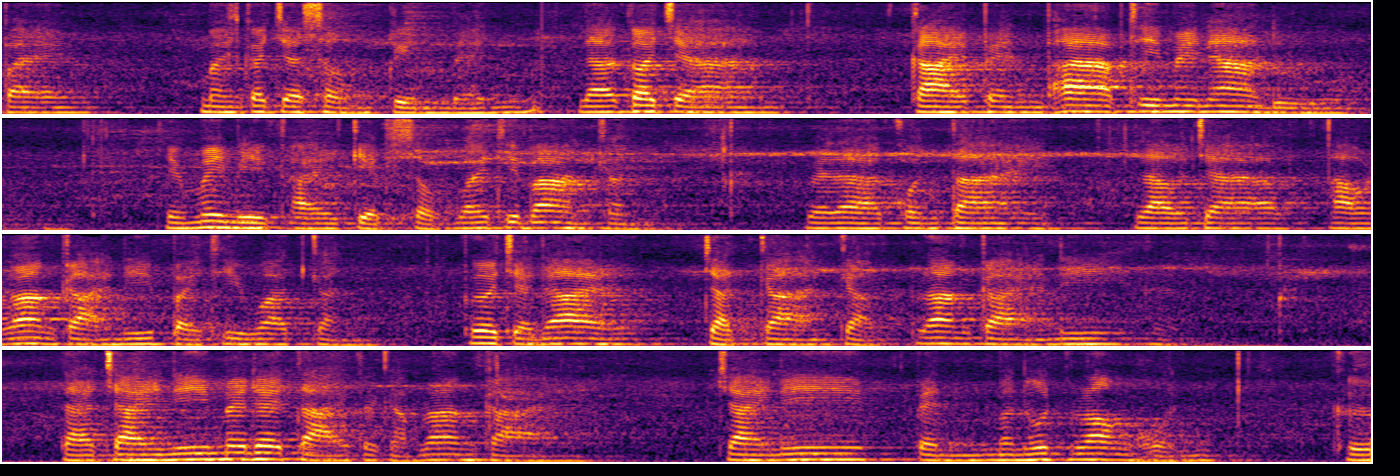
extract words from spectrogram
ไป มันก็จะส่งกลิ่นเหม็น แล้วก็จะ กลายเป็นภาพที่ไม่น่าดู จึงไม่มีใครเก็บศพไว้ที่บ้านกัน เวลาคนตาย เราจะเอาร่างกายนี้ไปที่วัดกัน เพื่อจะได้จัดการกับร่างกายนี้ แต่ใจนี้ไม่ได้ตายไปกับร่างกาย ใจนี้เป็นมนุษย์ร่องหน คือ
